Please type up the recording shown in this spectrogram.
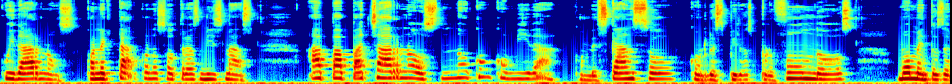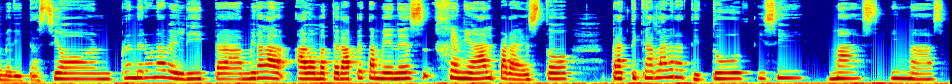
cuidarnos, conectar con nosotras mismas, apapacharnos, no con comida, con descanso, con respiros profundos, momentos de meditación, prender una velita. Mira, la aromaterapia también es genial para esto practicar la gratitud y sí, más y más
